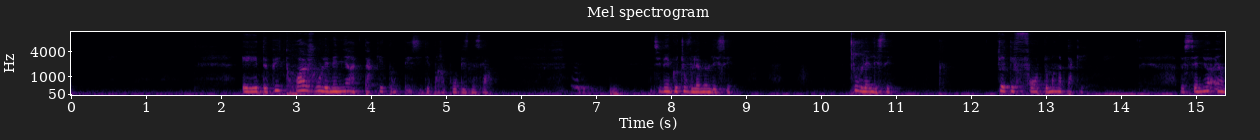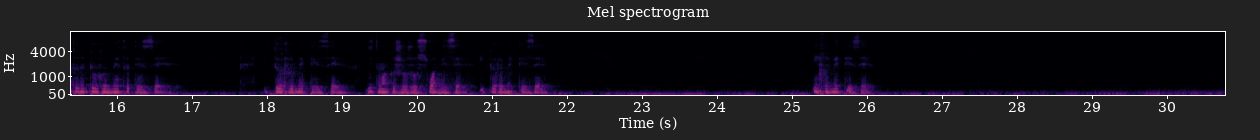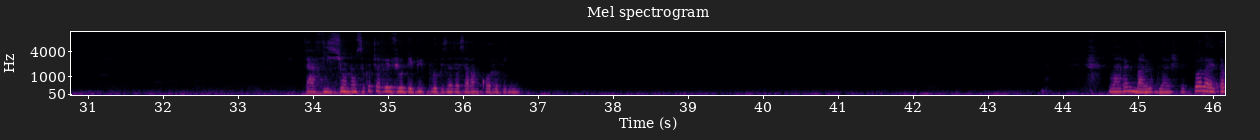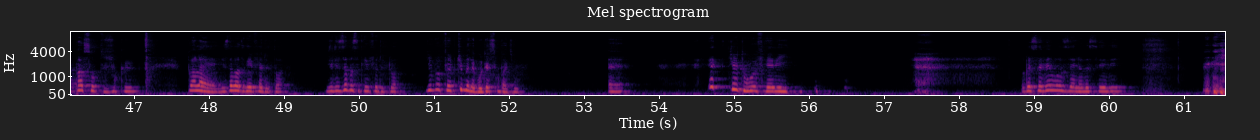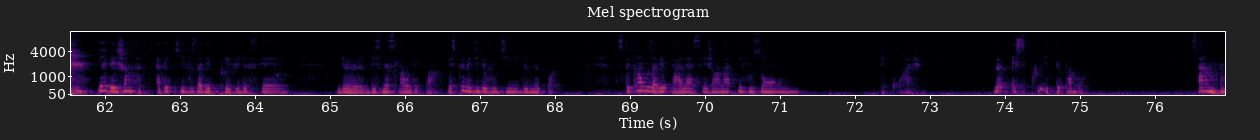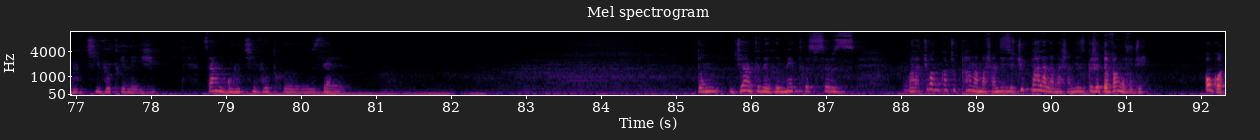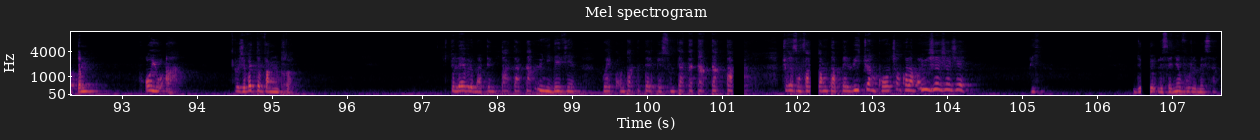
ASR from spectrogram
Et depuis trois jours, l'ennemi a attaqué ton, tes idées par rapport au business là. C'est bien que tu voulais même laisser. Tu voulais laisser. Tu as été fortement attaqué. Le Seigneur est en train de te remettre tes ailes. Il te remet tes ailes. Dites-moi que je reçois mes ailes. Il te remet tes ailes. Il remet tes ailes. Ta vision, donc ce que tu avais vu au début pour le business, ça va encore revenir. La reine Marie-Blanche, toi là, t'as pas sauté toujours que... Toi là, je sais pas ce qu'il fait de toi. Je ne sais pas ce qu'il fait de toi. Je veux faire, tu mets les godesses sur Badiou. Hein? tu te veux faire. Recevez vos ailes, recevez. Il y a des gens avec qui vous avez prévu de faire le business là au départ. L'esprit me dit de vous dire de ne pas. Parce que quand vous avez parlé à ces gens-là, ils vous ont découragé. Leur esprit n'était pas bon. Ça engloutit votre énergie. Ça engloutit votre zèle. Donc, Dieu est en train de remettre ce... Voilà, tu vois, quand tu prends la marchandise, tu parles à la marchandise que je te vends aujourd'hui. Oh Gotham, oh you are, que je vais te vendre. Tu te lèves le matin, tac, tac, tac, une idée vient. Ouais, contacte telle personne, tac, tac, tac, tac. Tu es responsable, on t'appelle. Oui, tu as encore, tu encore la Oui, j'ai, j'ai, j'ai. Oui. le Seigneur vous remet ça.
